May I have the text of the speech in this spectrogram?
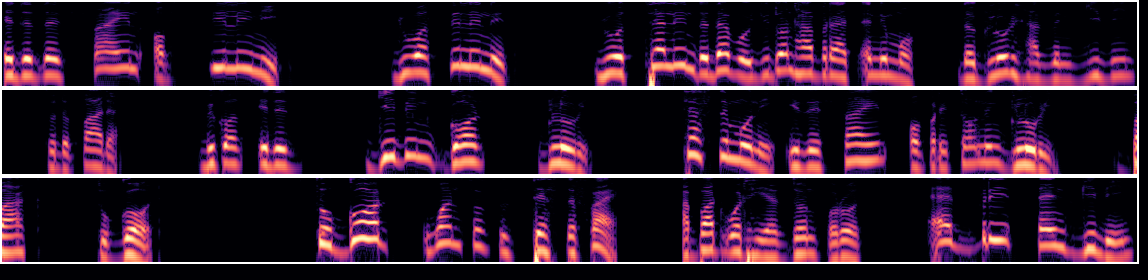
it is a sign of sealing it. You are sealing it. You are telling the devil you don't have right anymore. The glory has been given to the Father because it is giving God glory. Testimony is a sign of returning glory back to God. So God wants us to testify about what He has done for us. Every thanksgiving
